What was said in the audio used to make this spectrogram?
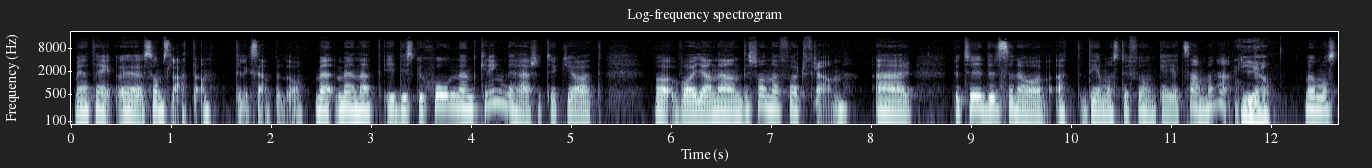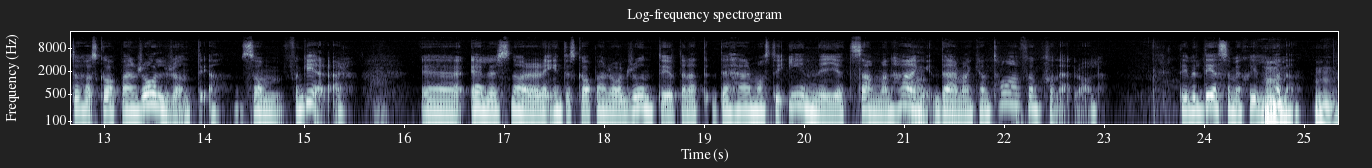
men jag tänk, eh, som Zlatan till exempel då. Men, men att i diskussionen kring det här så tycker jag att vad, vad Janne Andersson har fört fram är betydelsen av att det måste funka i ett sammanhang. Ja, Man måste ha, skapa en roll runt det som fungerar. Eh, eller snarare inte skapa en roll runt det utan att det här måste in i ett sammanhang där man kan ta en funktionell roll. Det är väl det som är skillnaden. mm.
